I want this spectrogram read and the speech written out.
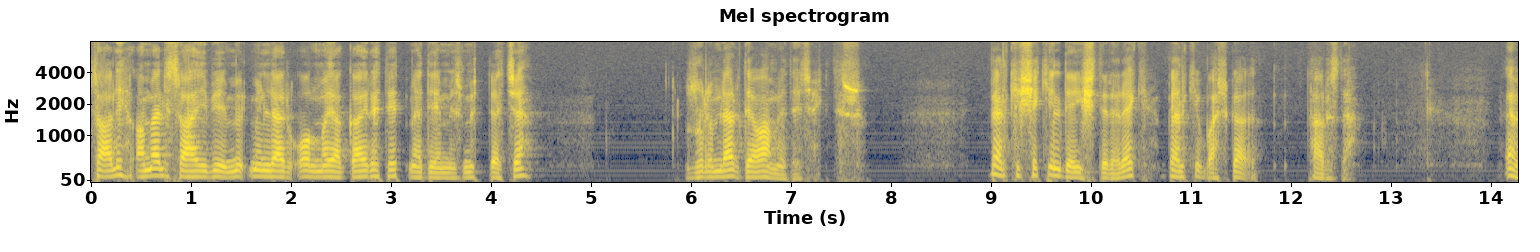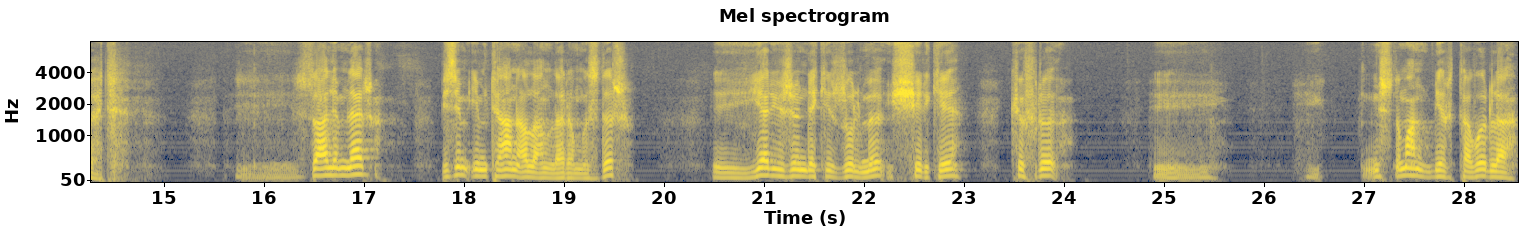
salih amel sahibi müminler olmaya gayret etmediğimiz müddetçe zulümler devam edecektir. Belki şekil değiştirerek, belki başka tarzda. Evet, zalimler bizim imtihan alanlarımızdır. Yeryüzündeki zulmü, şirki, küfrü Müslüman bir tavırla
